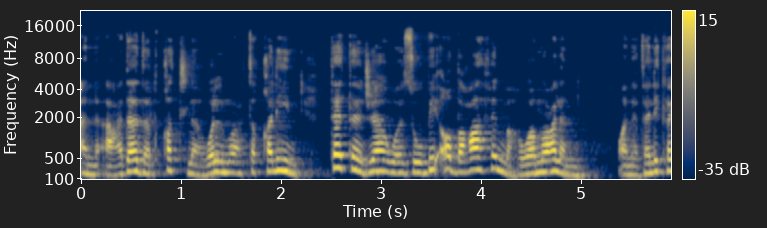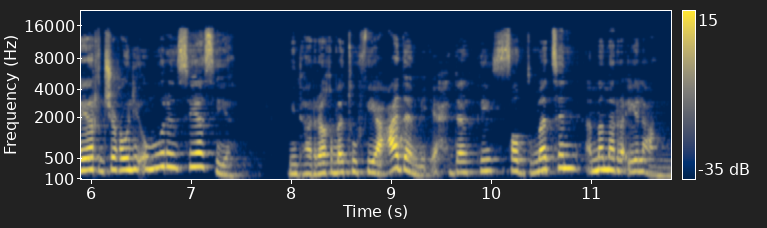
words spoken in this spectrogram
أن أعداد القتلى والمعتقلين تتجاوز بأضعاف ما هو معلن وأن ذلك يرجع لأمور سياسية منها الرغبة في عدم إحداث صدمة أمام الرأي العام.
